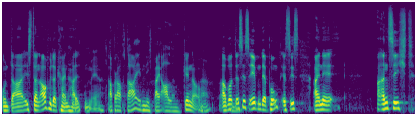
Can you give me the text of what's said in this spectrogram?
Und da ist dann auch wieder kein Halten mehr. Aber auch da eben nicht bei allen. Genau. Ja. Aber mhm. das ist eben der Punkt. Es ist eine Ansicht,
